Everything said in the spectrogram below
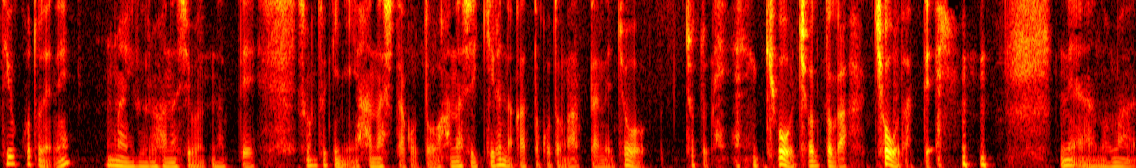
ていうことでねまあいろいろ話になってその時に話したこと話しきれなかったことがあったんで超ちょっとね 今日ちょっとが超だって。ねあのま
